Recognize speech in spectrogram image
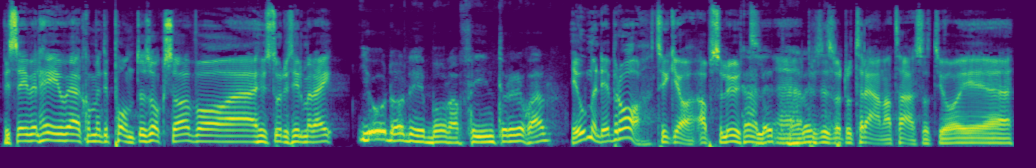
vi säger väl hej och välkommen till Pontus också. Vad, hur står det till med dig? Jo då, det är bara fint. Hur är det själv? Jo, men det är bra tycker jag. Absolut. Härligt, jag har precis varit och tränat här, så jag är...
